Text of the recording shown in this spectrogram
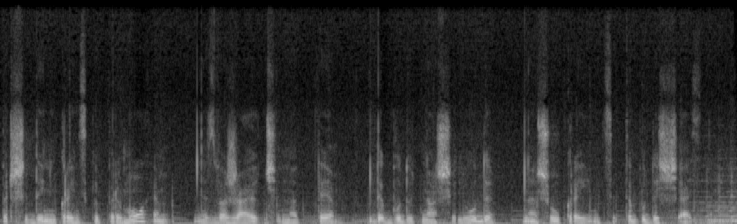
Перший день української перемоги, незважаючи на те, де будуть наші люди, наші українці, це буде щастя.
